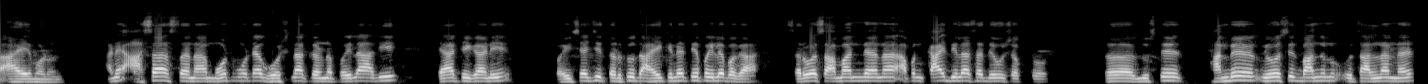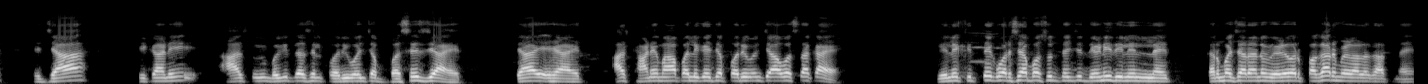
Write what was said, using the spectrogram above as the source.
आहे म्हणून. आणि असं असताना मोठमोठ्या घोषणा करणं पहिलं आधी या ठिकाणी पैशाची तरतूद आहे की नाही ते पहिले बघा. सर्वसामान्यांना आपण काय दिलासा देऊ शकतो? नुसते थांबे व्यवस्थित बांधून चालणार नाहीत. ज्या ठिकाणी आज तुम्ही बघितलं असेल परिवहनच्या बसेस ज्या आहेत त्या हे आहेत. आज ठाणे महापालिकेच्या परिवहनची अवस्था काय आहे? गेले कित्येक वर्षापासून त्यांची देणी दिलेली नाहीत. कर्मचाऱ्यांना वेळेवर पगार मिळाला जात नाही.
